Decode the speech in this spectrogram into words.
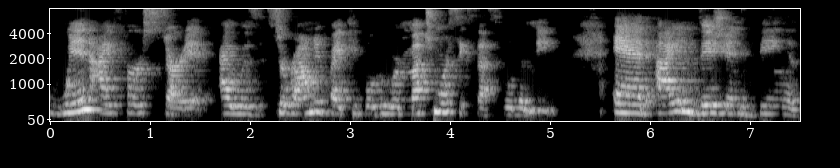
when I first started, I was surrounded by people who were much more successful than me. And I envisioned being them.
